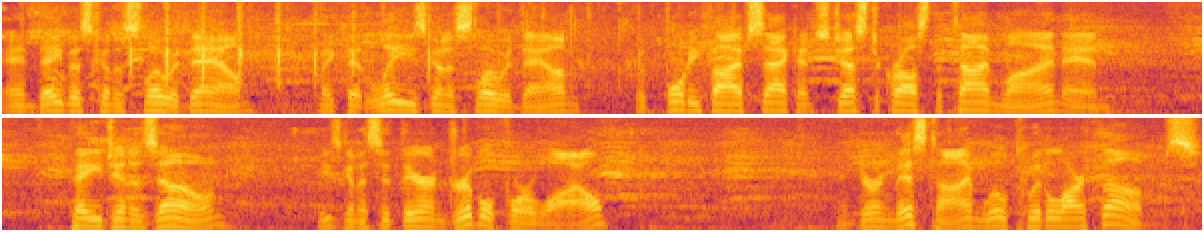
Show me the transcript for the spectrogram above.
And Davis going to slow it down. Make that Lee's going to slow it down with 45 seconds just across the timeline. And Page in a zone. He's going to sit there and dribble for a while. And during this time, we'll twiddle our thumbs.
